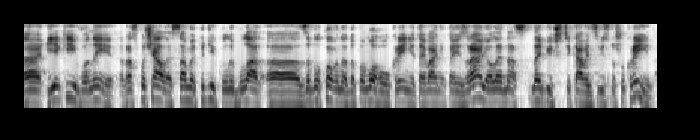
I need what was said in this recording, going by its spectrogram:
е, який вони розпочали саме тоді, коли була е, заблокована допомога Україні, Тайваню та Ізраїлю, але нас найбільш цікавить, звісно ж, Україна.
